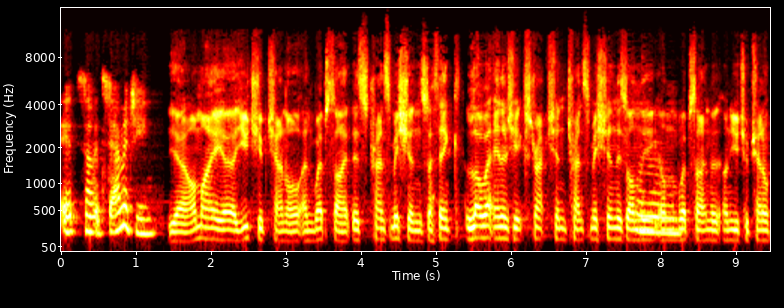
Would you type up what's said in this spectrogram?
it's um, it's damaging. Yeah, on my uh, YouTube channel and website, there's transmissions. I think lower energy extraction transmission is on the mm. on the website and the, on the YouTube channel,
